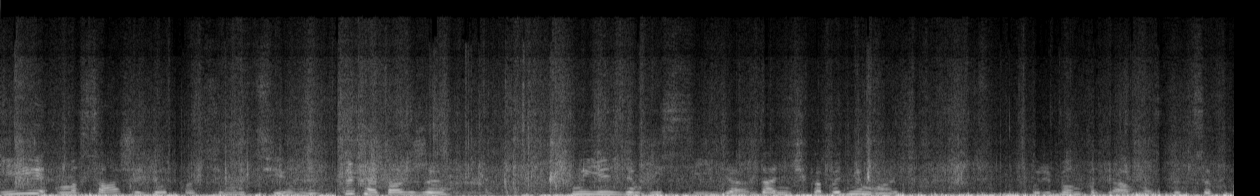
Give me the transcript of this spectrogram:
и массаж идет по всему телу. Точно так же мы ездим и сидя. Данечка, поднимайся. У ребенка диагноз ДЦП.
